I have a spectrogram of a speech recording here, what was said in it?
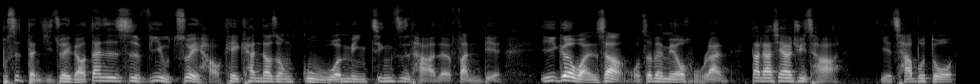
不是等级最高，但是是 view 最好，可以看到这种古文明金字塔的饭店。一个晚上，我这边没有虎烂，大家现在去查也差不多。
